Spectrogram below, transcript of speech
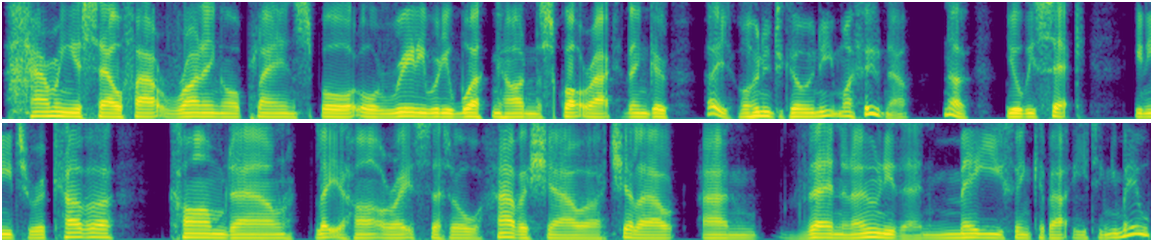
hammering yourself out running or playing sport or really, really working hard in the squat rack and then go, hey, I need to go and eat my food now? No, you'll be sick. You need to recover, calm down, let your heart rate settle, have a shower, chill out, and then and only then may you think about eating. You may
